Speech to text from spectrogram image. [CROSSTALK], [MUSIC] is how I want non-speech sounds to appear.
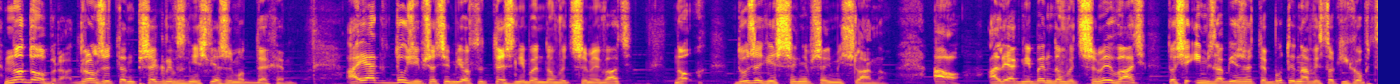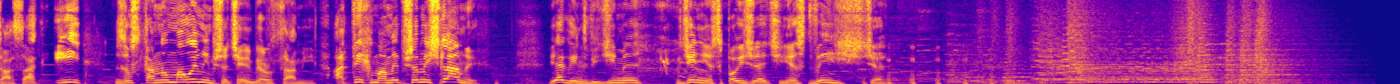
No dobra, drąży ten przegryw z nieświeżym oddechem. A jak duzi przedsiębiorcy też nie będą wytrzymywać? No, dużych jeszcze nie przemyślano. A o, ale jak nie będą wytrzymywać, to się im zabierze te buty na wysokich obcasach i zostaną małymi przedsiębiorcami. A tych mamy przemyślanych. Jak więc widzimy, gdzie nie spojrzeć, jest wyjście.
